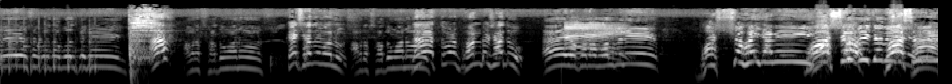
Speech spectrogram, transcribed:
এই ওসব কথা বলতে নেই। হ্যাঁ? আমরা সাধু মানুষ। কে সাধু মানুষ? আমরা সাধু মানুষ। না তোমার ভন্ড সাধু। এই ও কথা বলবি ভস্য হয়ে যাবি। ভস্য হয়ে যাবি। হয়ে হ্যাঁ।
